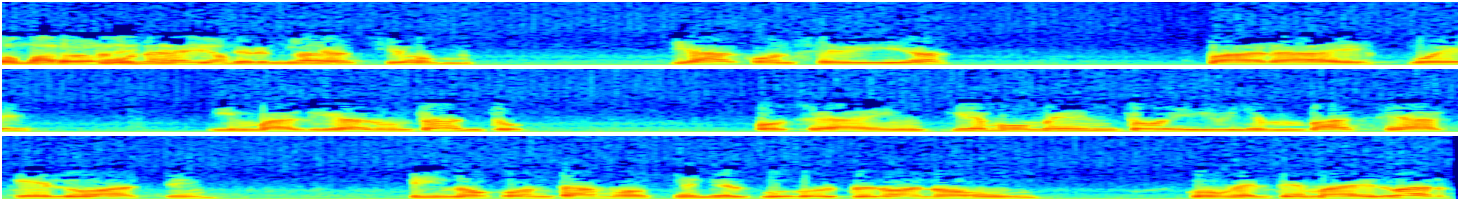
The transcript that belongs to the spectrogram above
una, determinación ya concedida para después invalidar un tanto? O sea, ¿en qué momento y en base a qué lo hacen si no contamos en el fútbol peruano aún con el tema del VAR?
